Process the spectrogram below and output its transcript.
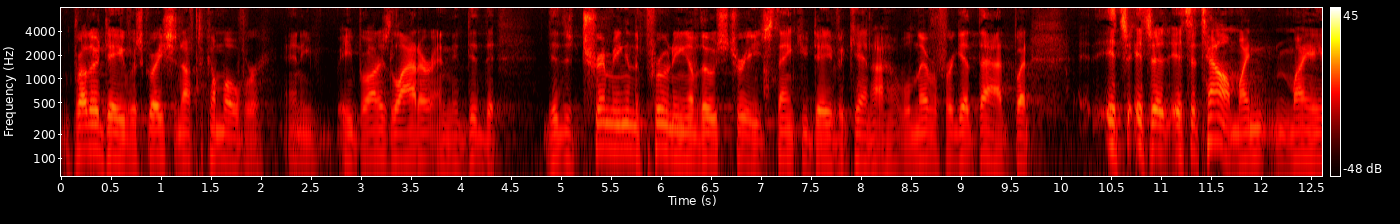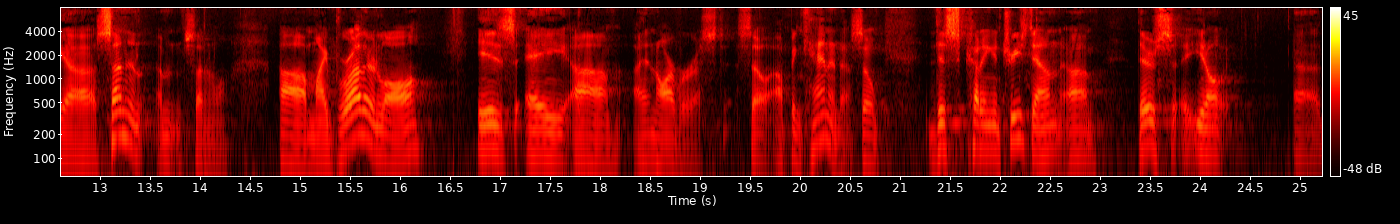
Brother Dave was gracious enough to come over, and he, he brought his ladder and he did the, did the trimming and the pruning of those trees. Thank you, Dave, again. I will never forget that. But it's, it's, a, it's a talent. My, my uh, son, um, son-in-law, uh, my brother-in-law is a, uh, an arborist, so up in Canada. So this cutting of trees down, um, there's, you know, uh,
